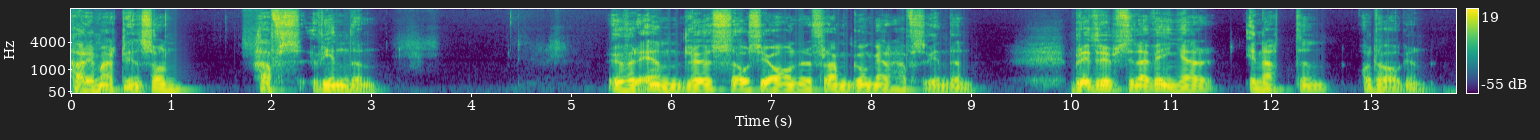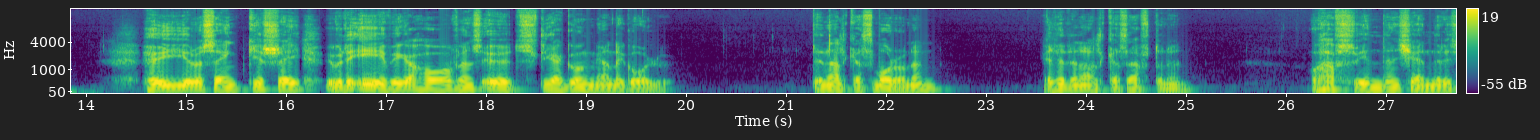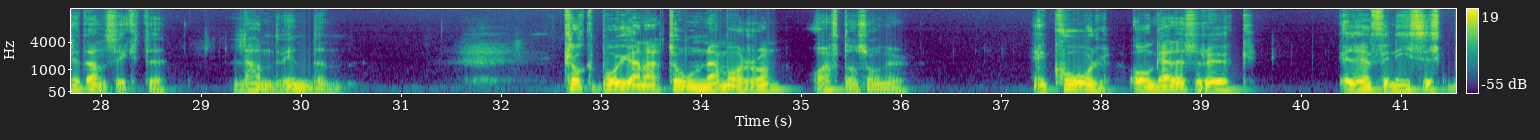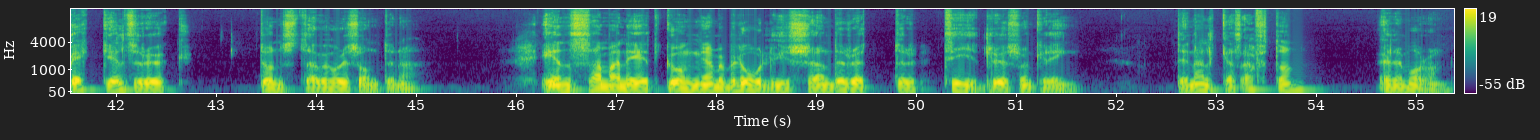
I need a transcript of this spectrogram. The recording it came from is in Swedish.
Harry Martinsson, Havsvinden. Över ändlösa oceaner framgungar havsvinden, breder ut sina vingar i natten och dagen, höjer och sänker sig över de eviga havens ödsliga gungande golv. Den nalkas morgonen eller den nalkas aftonen och havsvinden känner i sitt ansikte landvinden. Klockbojarna tona morgon och aftonsånger. En kolångares rök eller en fenisisk bäckels rök dunstar vid horisonterna. Ensamma nät gungar med blålysande rötter tidlös omkring. Det nalkas afton eller morgon.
